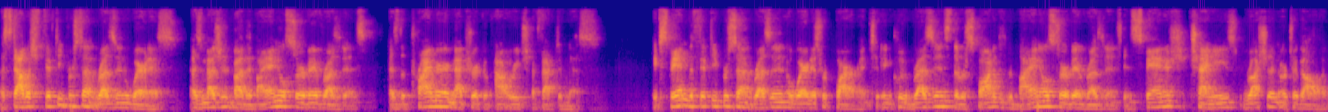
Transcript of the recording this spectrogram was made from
establish 50% resident awareness as measured by the biennial survey of residents as the primary metric of outreach effectiveness. Expand the 50% resident awareness requirement to include residents that responded to the biennial survey of residents in Spanish, Chinese, Russian, or Tagalog.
